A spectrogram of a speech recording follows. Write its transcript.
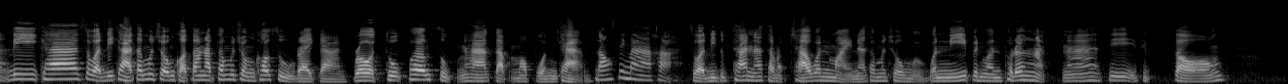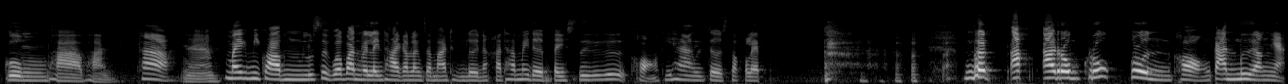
ดีค่ะสวัสดีค่ะ สวัสดีค่ะท่านผู้ชมขอต้อนรับท่านผู้ชมเข้าสู่รายการ โปรดทุกข์เพิ่มสุขนะคะกับหมอฝนค่ะ น้องซีมาค่ะ สวัสดีทุกท่านนะสำหรับเช้าวันใหม่นะท่านผู้ชมวันนี้เป็นวันพฤหัสนะที่ 12 กุมภาพันธ์ค่ะนะไม่มีความรู้สึกว่าวันวาเลนไทน์กำลังจะมาถึงเลยนะคะ ถ้าไม่เดินไปซื้อของที่ห้างหรือเจอช็อกโกแลตเมื่ออะอารมณ์ครุกรุ่นของการเมืองเนี่ย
